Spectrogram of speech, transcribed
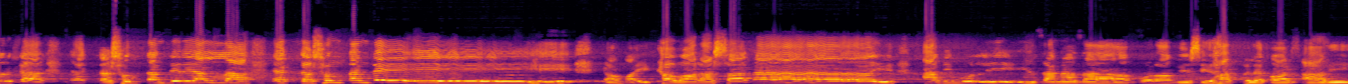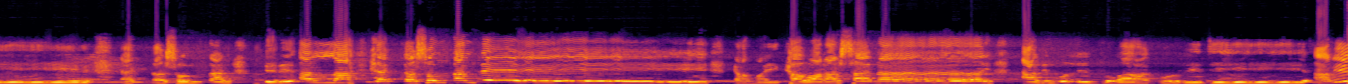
দরকার, একটা সন্তান দে রে আল্লাহ, একটা সন্তান দে। কামাই খাওয়ার আশা নাই, আমি বলি জানাজা পড়া বেশি, হাত পেলে পার আমিন। একটা সন্তান দে রে আল্লাহ, একটা সন্তান দে। কামাই খাওয়ার আশা নাই, আমি বলি দোয়া করবে জি আমি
